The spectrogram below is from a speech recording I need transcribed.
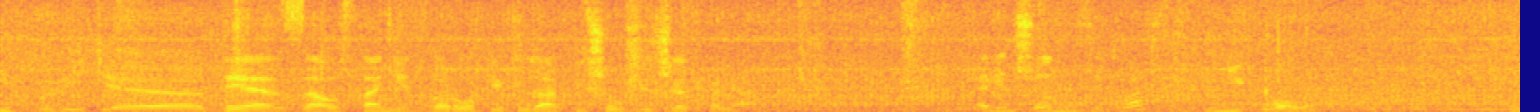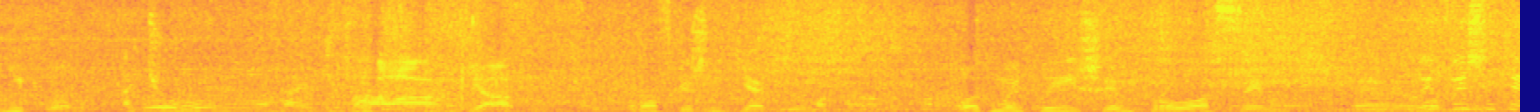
відповідь, е, де за останні два роки куди пішов бюджет поля. А він що, не звітувався? Ніколи. Ніколи. А чого ви не вимагаєте? А, як? Розкажіть, як ви махали? От ми пишемо, просимо, Ви пишете?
